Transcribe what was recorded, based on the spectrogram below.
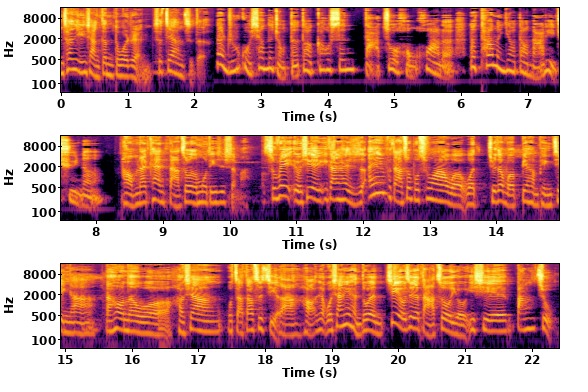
你才能影响更多人，是这样子的。那如果像那种得道高僧打坐红化了，那他们要到哪里去呢？好，我们来看打坐的目的是什么？除非有些人一刚开始说：“哎，我打坐不错啊，我我觉得我变很平静啊。”然后呢，我好像我找到自己啦。好，我相信很多人借由这个打坐有一些帮助。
